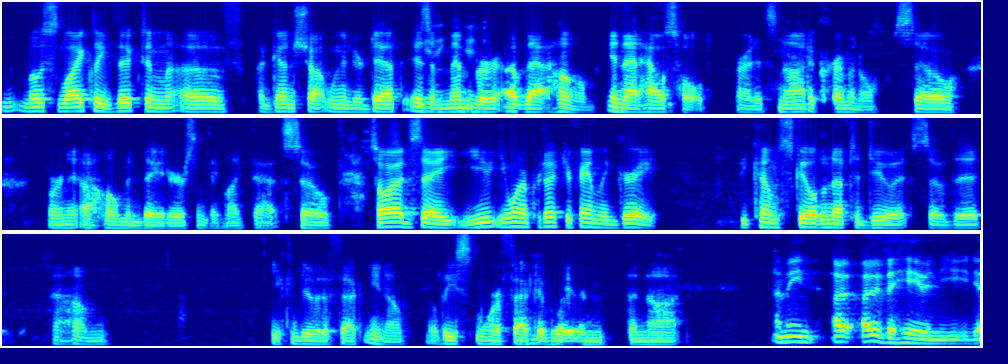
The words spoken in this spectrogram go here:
most likely victim of a gunshot wound or death is a member of that home in that household. Right? It's not a criminal. So, or a home invader or something like that. So, so I'd say you you want to protect your family. Great, become skilled enough to do it so that um, you can do it effect. You know, at least more effectively mm-hmm. than than not. I mean, over here in the,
